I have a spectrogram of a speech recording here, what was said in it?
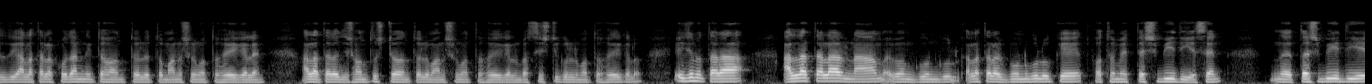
যদি আল্লাহ তালা ক্রোধান্বিত হন, তাহলে তো মানুষের মতো হয়ে গেলেন। আল্লাহ তালা যদি সন্তুষ্ট হন, তাহলে মানুষের মতো হয়ে গেলেন বা সৃষ্টিগুলোর মতো হয়ে গেল। এই জন্য তারা আল্লাহ তালার নাম এবং গুণগুলো, আল্লাহ তালার গুণগুলোকে প্রথমে তসবি দিয়েছেন। তসবি দিয়ে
